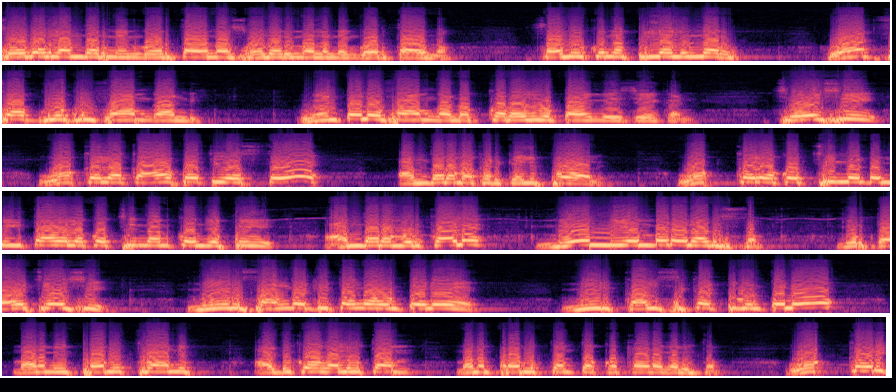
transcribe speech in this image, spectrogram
సోదరులందరూ నేను కోరుతా ఉన్నా సోదరి నేను కోరుతా ఉన్నా. చదువుకున్న పిల్లలు ఉన్నారు వాట్సాప్ గ్రూపులు ఫామ్ కాండి. వెంటనే ఫామ్ కాండి. ఒక్కరోజు టైం వేస్ట్ చేయకండి. చేసి ఒకళ్ళకి ఆపతి వస్తే అందరం అక్కడికి వెళ్ళిపోవాలి. ఒక్కరికి వచ్చిందంటే మిగతా వాళ్ళకి వచ్చింది అనుకొని చెప్పి అందరం ఉరకాలి. మేము మీ ఎంబడే నడుస్తాం. మీరు దయచేసి మీరు సంఘటితంగా ఉంటేనే మీరు కలిసి కట్టుకుంటేనే మనం ఈ ప్రభుత్వాన్ని అడ్డుకోగలుగుతాం మనం ప్రభుత్వంతో కొట్లాడగలుగుతాం. ఒక్కరికి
